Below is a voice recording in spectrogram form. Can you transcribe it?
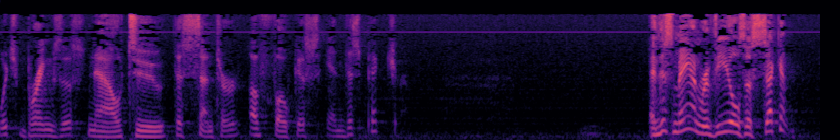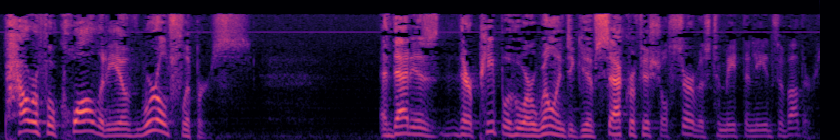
Which brings us now to the center of focus in this picture. And this man reveals a second powerful quality of world flippers. And that is they're people who are willing to give sacrificial service to meet the needs of others.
